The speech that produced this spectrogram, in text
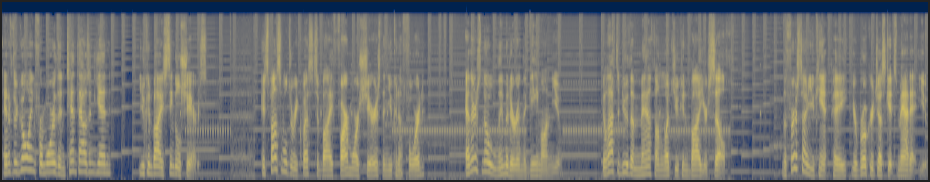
And if they're going for more than 10,000 yen, you can buy single shares. It's possible to request to buy far more shares than you can afford, and there's no limiter in the game on you. You'll have to do the math on what you can buy yourself. The first time you can't pay, your broker just gets mad at you.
